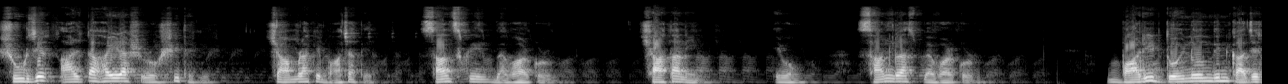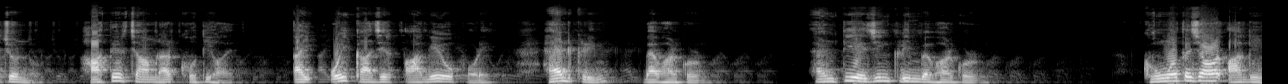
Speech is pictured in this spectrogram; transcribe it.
সূর্যের আল্ট্রাভাইরাস রশ্মি থেকে চামড়াকে বাঁচাতে সানস্ক্রিন ব্যবহার করুন, ছাতা নিন এবং সানগ্লাস ব্যবহার করুন। বাড়ির দৈনন্দিন কাজের জন্য হাতের চামড়ার ক্ষতি হয়, তাই ওই কাজের আগে ও পরে হ্যান্ড ক্রিম ব্যবহার করুন। অ্যান্টি এজিং ক্রিম ব্যবহার করুন। ঘুমোতে যাওয়ার আগে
